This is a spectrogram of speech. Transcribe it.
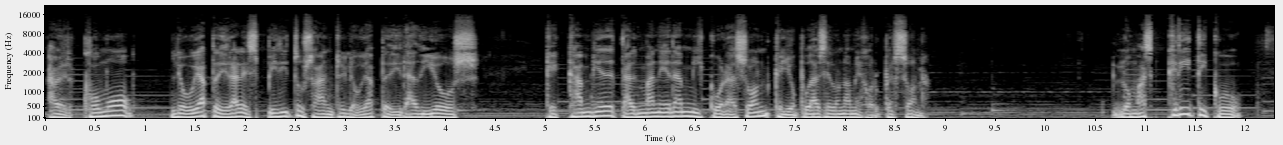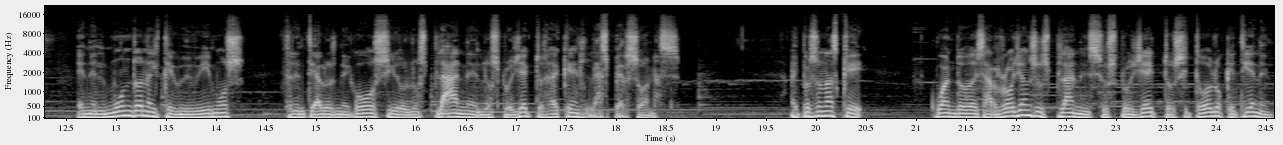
a ver, ¿cómo le voy a pedir al Espíritu Santo y le voy a pedir a Dios que cambie de tal manera mi corazón que yo pueda ser una mejor persona. Lo más crítico en el mundo en el que vivimos frente a los negocios, los planes, los proyectos, ¿sabe qué? Las personas. Hay personas que cuando desarrollan sus planes, sus proyectos y todo lo que tienen,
